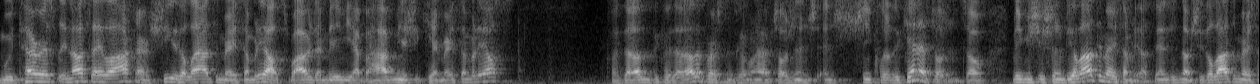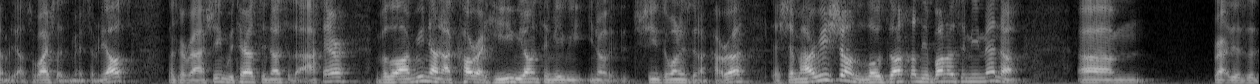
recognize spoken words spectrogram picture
Muteris la'acher. She is allowed to marry somebody else. Why would I maybe have a havmi if she can't marry somebody else? Because that other because that other person is going to have children, and she, and she, clearly can't have children. So maybe she shouldn't be allowed to marry somebody else. The answer is no. She's allowed to marry somebody else. So why should to marry somebody else? Look at Rashi. Amrinan akara he. We don't say maybe you know she's the one who's an akara. The shem harishon lo zacha libanos imimena. Um, right. There's a.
